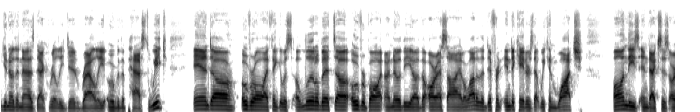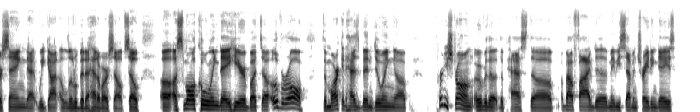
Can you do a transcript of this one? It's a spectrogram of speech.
you know, the NASDAQ really did rally over the past week. And uh, overall, I think it was a little bit uh, overbought. I know the uh, the RSI and a lot of the different indicators that we can watch on these indexes are saying that we got a little bit ahead of ourselves. So, uh, a small cooling day here, but uh, overall, the market has been doing uh, pretty strong over the the past uh, about five to maybe seven trading days.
